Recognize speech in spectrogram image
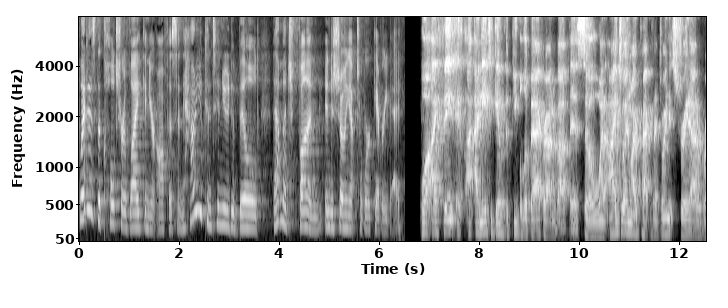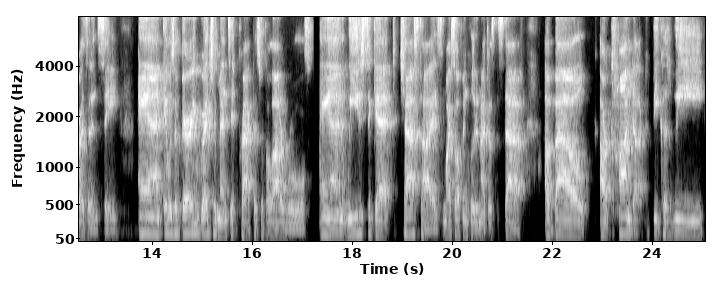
what is the culture like in your office and how do you continue to build that much fun into showing up to work every day? Well, I think I need to give the people the background about this. So when I joined my practice, I joined it straight out of residency. And it was a very regimented practice with a lot of rules. And we used to get chastised, myself included, not just the staff, about our conduct because we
